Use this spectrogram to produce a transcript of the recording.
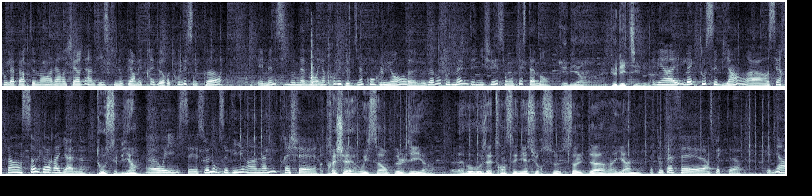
tout l'appartement à la recherche d'indices qui nous permettraient de retrouver son corps. Et même si nous n'avons rien trouvé de bien concluant, euh, nous avons tout de même déniché son testament. Eh bien, que dit-il? Eh bien, il lègue tous ses biens à un certain soldat Ryan. Tout c'est bien. Euh, oui, c'est selon ses dires un ami très cher. Ah, Très cher, oui, ça, on peut le dire. Euh, Vous vous êtes renseigné sur ce soldat Ryan? Tout à fait, euh, inspecteur. Eh bien,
